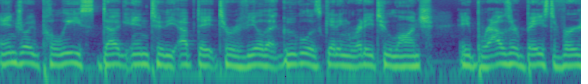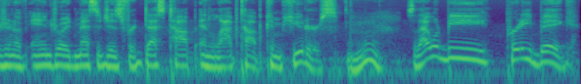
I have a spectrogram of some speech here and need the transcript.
Android Police dug into the update to reveal that Google is getting ready to launch a browser based version of Android messages for desktop and laptop computers. Mm. So that would be pretty big.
